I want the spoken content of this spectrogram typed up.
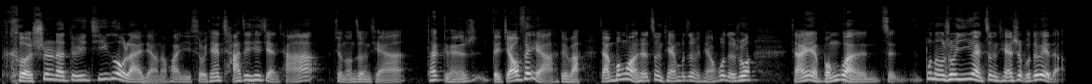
可是呢，对于机构来讲的话，你首先查这些检查就能挣钱，他肯定是得交费啊，对吧？咱甭管是挣钱不挣钱，或者说咱也甭管这不能说医院挣钱是不对的，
